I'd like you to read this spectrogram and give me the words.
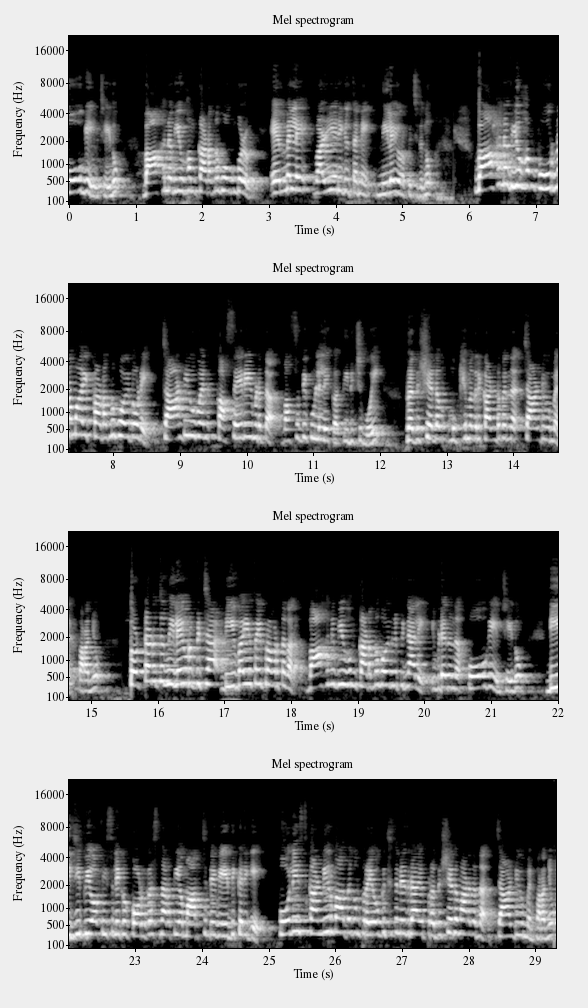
പോവുകയും ചെയ്തു. വാഹനവ്യൂഹം കടന്നുപോകുമ്പോഴും എം എൽ എ വഴിയരികിൽ തന്നെ നിലയുറപ്പിച്ചിരുന്നു. വാഹനവ്യൂഹം പൂർണമായി കടന്നുപോയതോടെ ചാണ്ടിയൂമൻ കസേരയും എടുത്ത് വസതിക്കുള്ളിലേക്ക് തിരിച്ചുപോയി. പ്രതിഷേധം മുഖ്യമന്ത്രി കണ്ടുവെന്ന് ചാണ്ടിയൂമൻ പറഞ്ഞു. തൊട്ടടുത്ത് നിലയുറപ്പിച്ച ഡിവൈഎഫ്ഐ പ്രവർത്തകർ വാഹനവ്യൂഹം കടന്നുപോയതിനു പിന്നാലെ ഇവിടെ നിന്ന് പോവുകയും ചെയ്തു. ഡി ജി പി ഓഫീസിലേക്ക് കോൺഗ്രസ് നടത്തിയ മാർച്ചിന്റെ വേദിക്കരികെ പോലീസ് കണ്ണീർ വാതകം പ്രയോഗിച്ചതിനെതിരായ പ്രതിഷേധമാണിതെന്ന് ചാണ്ടിയുമ്മൻ പറഞ്ഞു.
